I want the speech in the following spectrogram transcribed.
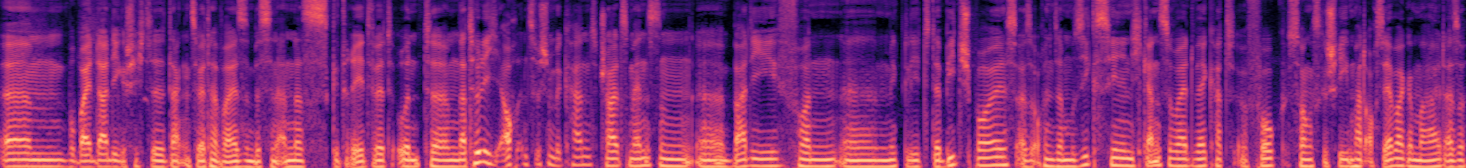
Ähm, wobei da die Geschichte dankenswerterweise ein bisschen anders gedreht wird. Und ähm, natürlich auch inzwischen bekannt, Charles Manson, äh, Buddy von äh, Mitglied der Beach Boys, also auch in der Musikszene nicht ganz so weit weg, hat äh, Folk-Songs geschrieben, hat auch selber gemalt. Also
